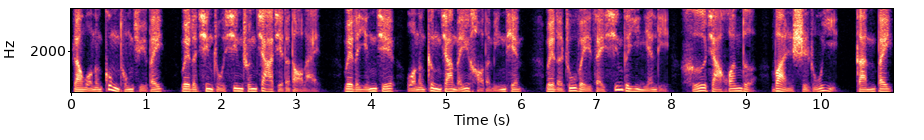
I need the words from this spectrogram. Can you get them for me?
让我们共同举杯。为了庆祝新春佳节的到来，为了迎接我们更加美好的明天，为了诸位在新的一年里阖家欢乐、万事如意，干杯！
